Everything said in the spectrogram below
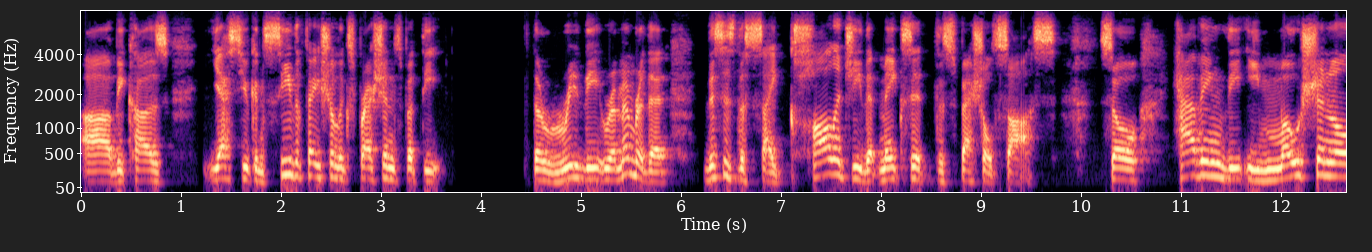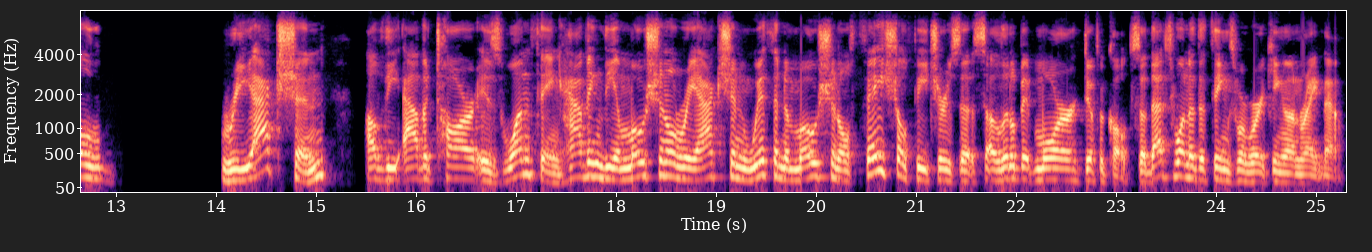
uh, because yes you can see the facial expressions but the the, re- the remember that this is the psychology that makes it the special sauce so having the emotional reaction of the avatar is one thing. Having the emotional reaction with an emotional facial features is a little bit more difficult. So that's one of the things we're working on right now.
